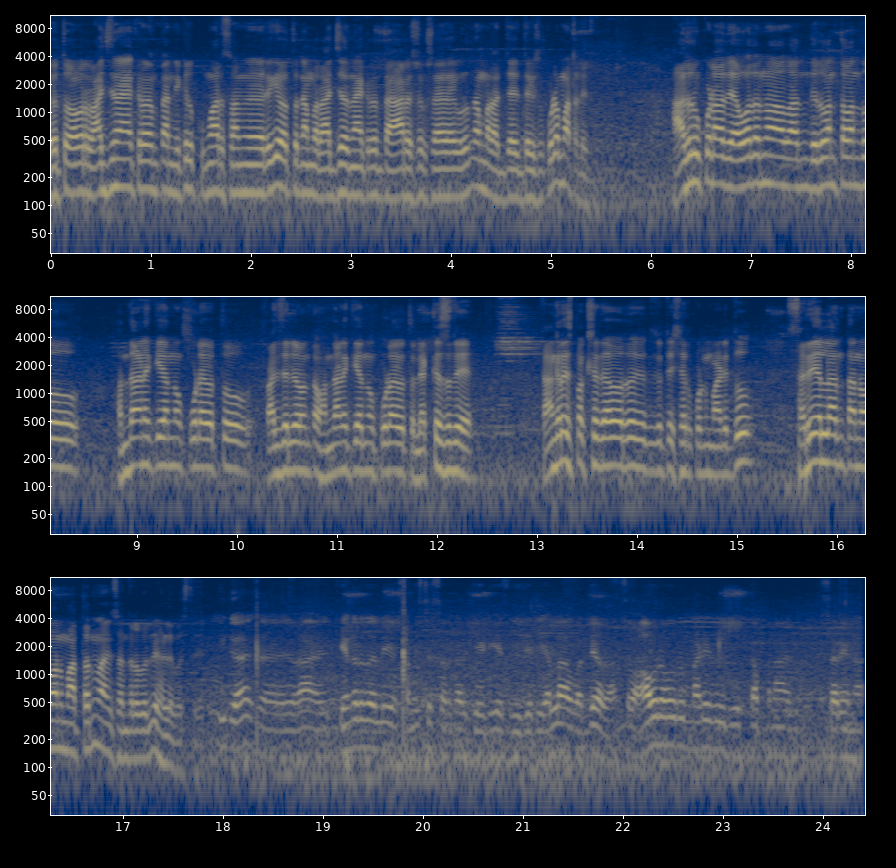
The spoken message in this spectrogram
ಇವತ್ತು ಅವರ ರಾಜ್ಯ ನಾಯಕರಂಥ ನಿಖಿಲ್ ಕುಮಾರಸ್ವಾಮಿ ಅವರಿಗೆ ಇವತ್ತು ನಮ್ಮ ರಾಜ್ಯದ ನಾಯಕರಂಥ ಆರ್ ಅಶೋಕ್ ಸಾಹೇಬ್ ನಮ್ಮ ರಾಜ್ಯಾಧ್ಯಕ್ಷರು ಕೂಡ ಮಾತಾಡಿದರು. ಆದರೂ ಕೂಡ ಅದು ಯಾವುದನ್ನು ಅಂದಿರುವಂಥ ಒಂದು ಹೊಂದಾಣಿಕೆಯನ್ನು ಕೂಡ ಇವತ್ತು ರಾಜ್ಯದಲ್ಲಿರುವಂಥ ಹೊಂದಾಣಿಕೆಯನ್ನು ಕೂಡ ಇವತ್ತು ಲೆಕ್ಕಿಸದೆ ಕಾಂಗ್ರೆಸ್ ಪಕ್ಷದವರ ಜೊತೆ ಸೇರಿಕೊಂಡು ಮಾಡಿದ್ದು ಸರಿಯಲ್ಲ ಅಂತ ಅನ್ನೋ ಒಂದು ಮಾತನ್ನು ನಾನು ಈ ಸಂದರ್ಭದಲ್ಲಿ ಹೇಳಿ ಬಯಸ್ತೀನಿ. ಈಗ ಕೇಂದ್ರದಲ್ಲಿ ಸಮ್ಮಿಶ್ರ ಸರ್ಕಾರ J D S B J P ಎಲ್ಲ ಒಂದೇ ಅದ. ಸೊ ಅವರವರು ಮಾಡಿದ್ದು ಇದು ತಪ್ಪನ ಸರಿನಾ?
